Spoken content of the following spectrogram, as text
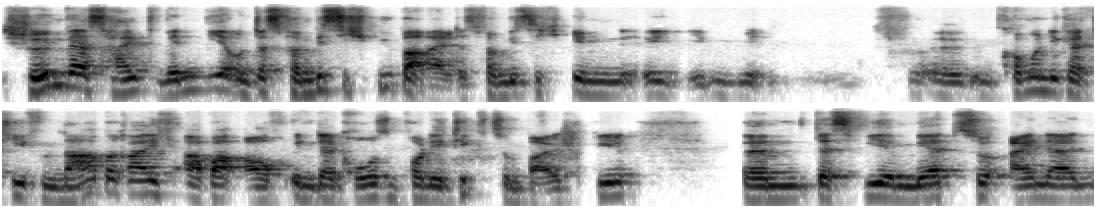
schön wäre es halt, wenn wir, und das vermisse ich überall, das vermisse ich im, im, im, im kommunikativen Nahbereich, aber auch in der großen Politik zum Beispiel, dass wir mehr zu einer,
